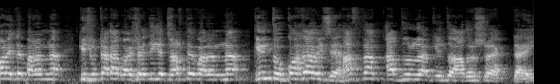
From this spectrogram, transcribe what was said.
করাইতে পারেন না, কিছু টাকা পয়সা দিকে ছাড়তে পারেন না। কিন্তু কথা হয়েছে হাসনাত আবদুল্লাহ কিন্তু আদর্শ একটাই,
